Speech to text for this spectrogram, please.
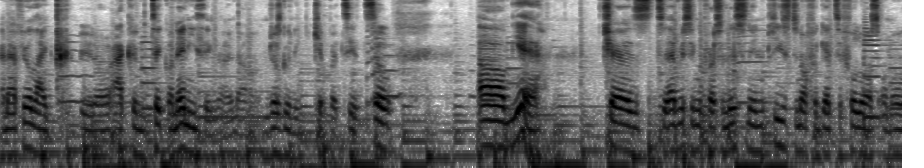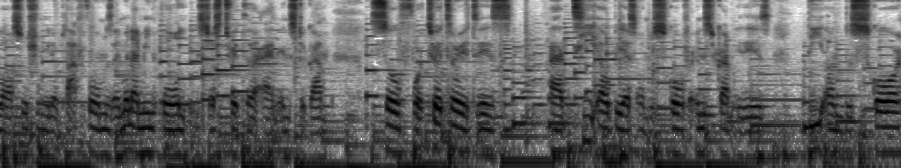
and I feel like you know I can take on anything right now. I'm just going to keep at it. So, um, yeah. Cheers to every single person listening. Please do not forget to follow us on all our social media platforms. And when I mean all, it's just Twitter and Instagram. So for Twitter, it is at TLBS underscore. For Instagram, it is the underscore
